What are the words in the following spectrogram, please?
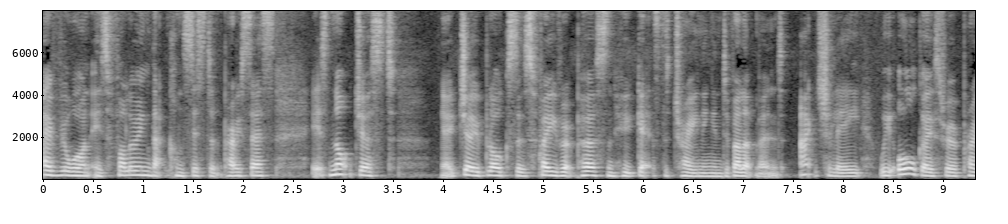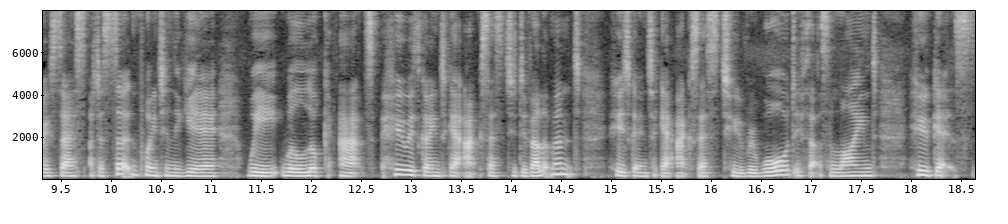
everyone is following that consistent process. It's not just you know, Joe Bloggs' favourite person who gets the training and development. Actually, we all go through a process. At a certain point in the year, we will look at who is going to get access to development, who's going to get access to reward if that's aligned, who gets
